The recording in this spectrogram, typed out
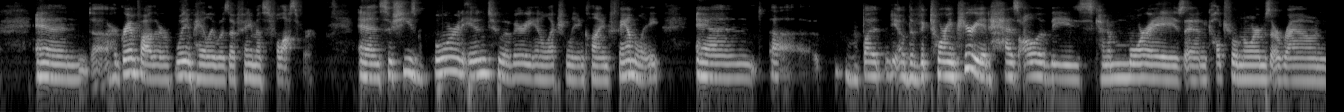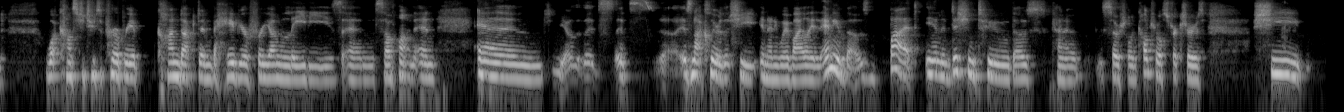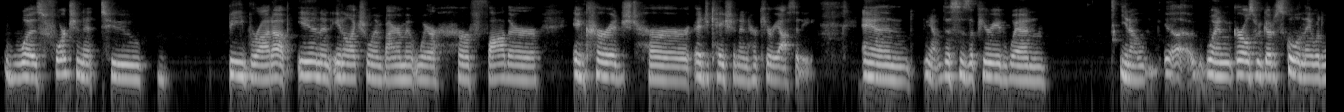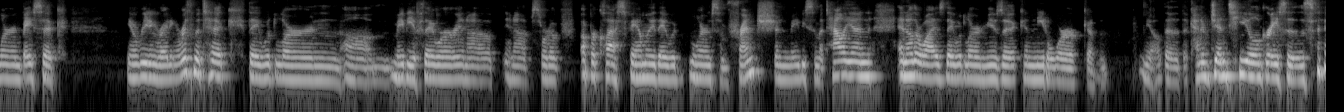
and uh, her grandfather William Paley was a famous philosopher, and so she's born into a very intellectually inclined family, and. Uh, but you know the victorian period has all of these kind of mores and cultural norms around what constitutes appropriate conduct and behavior for young ladies and so on. And and you know it's it's uh, it's not clear that she in any way violated any of those. But in addition to those kind of social and cultural strictures she was fortunate to be brought up in an intellectual environment where her father encouraged her education and her curiosity. And, you know, this is a period when, you know, uh, when girls would go to school and they would learn basic, you know reading writing arithmetic they would learn um, maybe if they were in a in a sort of upper class family they would learn some french and maybe some italian and otherwise they would learn music and needlework and you know the the kind of genteel graces.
